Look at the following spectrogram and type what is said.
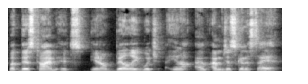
But this time it's, you know, Billy, which, you know, I'm, I'm just going to say it.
